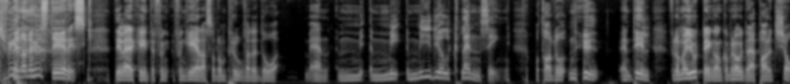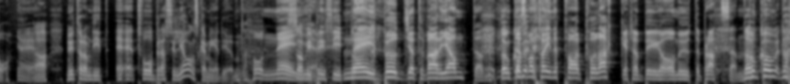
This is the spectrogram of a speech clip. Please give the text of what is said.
Kvinnan är hysterisk! Det verkar ju inte fun- fungera så de provade då en me- me- medial cleansing och tar då nu en till. För de har gjort det en gång, kommer du ihåg det där paret Shaw? Ja, ja. nu tar de dit eh, två brasilianska medium. Åh nej! Som i princip... Nej, budgetvarianten! De Det är kommer- som att ta in ett par polacker till att bygga om uteplatsen. De kommer... De,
